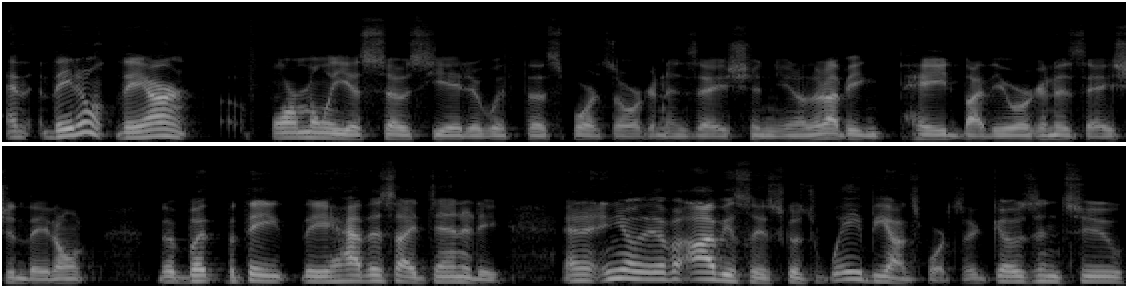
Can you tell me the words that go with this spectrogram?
and they don't. They aren't formally associated with the sports organization. You know, they're not being paid by the organization. They don't. But but they they have this identity, and, you know, obviously this goes way beyond sports. It goes into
